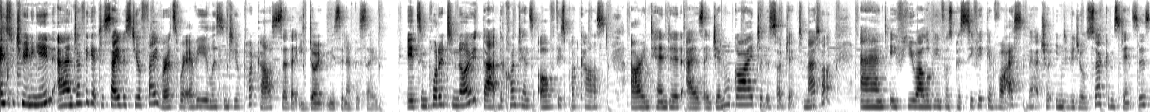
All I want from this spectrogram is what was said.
Thanks for tuning in, and don't forget to save us to your favourites wherever you listen to your podcast so that you don't miss an episode. It's important to note that the contents of this podcast are intended as a general guide to the subject matter, and if you are looking for specific advice about your individual circumstances,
